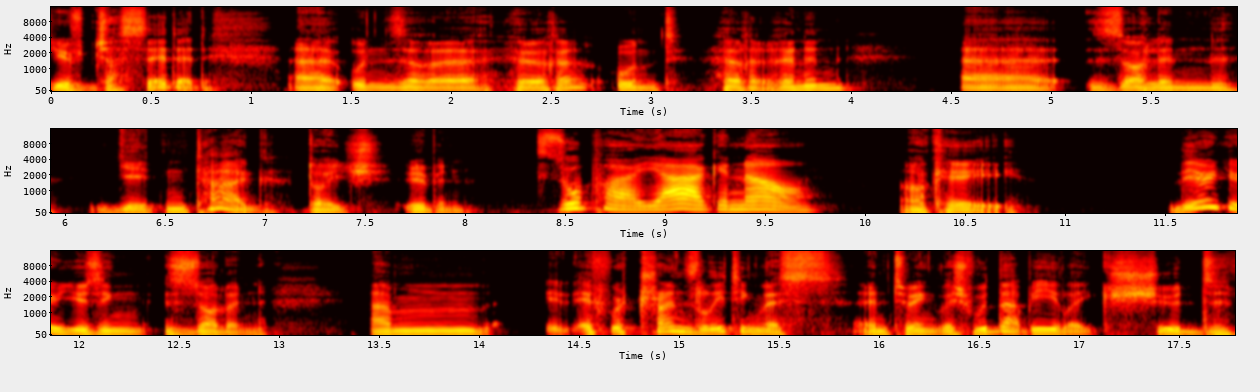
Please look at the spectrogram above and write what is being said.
you've just said it. Uh, unsere Hörer und Hörerinnen uh, sollen jeden Tag Deutsch üben. Super, ja, genau. Okay. There you're using sollen. Um, if we're translating this into English, would that be like should?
